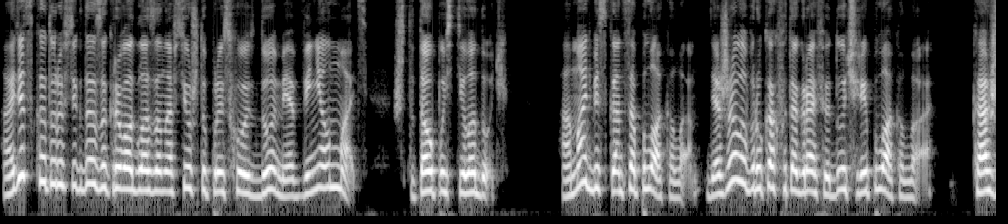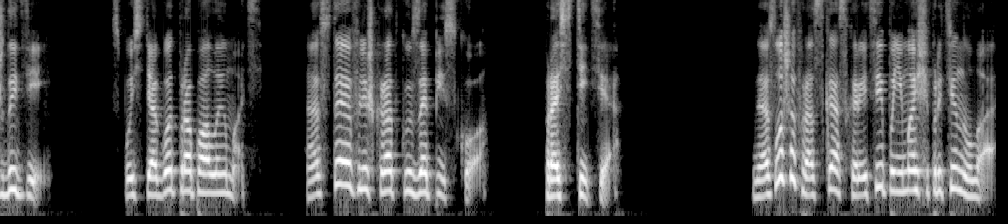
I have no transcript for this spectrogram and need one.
Отец, который всегда закрывал глаза на все, что происходит в доме, обвинял мать, что та упустила дочь. А мать без конца плакала, держала в руках фотографию дочери и плакала. Каждый день. Спустя год пропала и мать, оставив лишь краткую записку. «Простите». Дослушав рассказ, Харити, понимающе протянула.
